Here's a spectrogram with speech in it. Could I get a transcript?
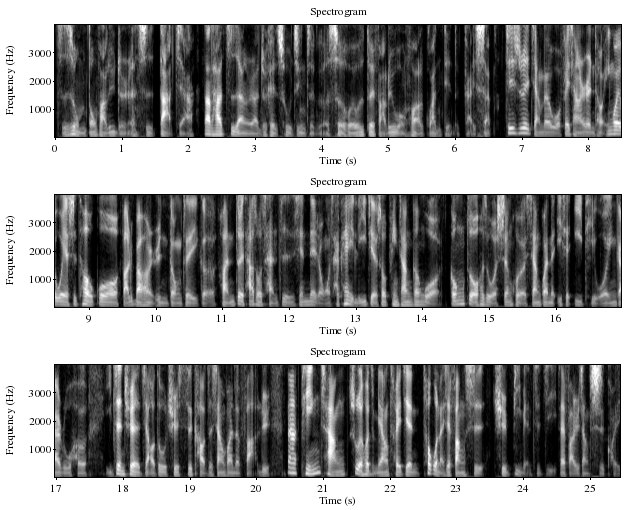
只是我们懂法律的人是大家，那它自然而然就可以促进整个社会。或是对法律文化的观点的改善，其实讲的我非常认同，因为我也是透过法律白话运动这一个团队，他所产制的一些内容，我才可以理解说，平常跟我工作或者我生活有相关的一些议题，我应该如何以正确的角度去思考这相关的法律。那平常苏伟会怎么样推荐？透过哪些方式去避免自己在法律上吃亏？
